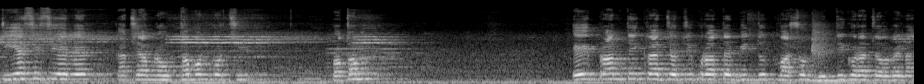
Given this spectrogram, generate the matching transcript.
টিএসসিসিএল এর কাছে আমরা উত্থাপন করছি। প্রথম, এই প্রান্তিক রাজ্য ত্রিপুরাতে বিদ্যুৎ মাসুল বৃদ্ধি করা চলবে না।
